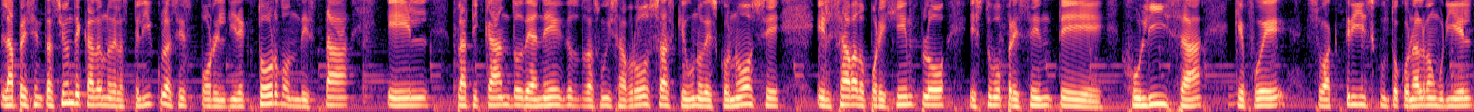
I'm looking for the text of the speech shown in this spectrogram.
la presentación de cada una de las películas es por el director donde está él platicando de anécdotas muy sabrosas que uno desconoce. El sábado, por ejemplo, estuvo presente Julisa, que fue su actriz junto con Alba Muriel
